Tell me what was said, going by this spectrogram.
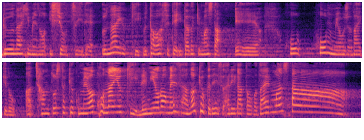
ルーナ姫の意志を継いで、うなゆき歌わせていただきました。えー、ほ、本名じゃないけど、あ、ちゃんとした曲名は粉雪、レミオロメンさんの曲です。ありがとうございました。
